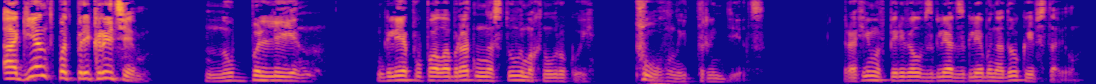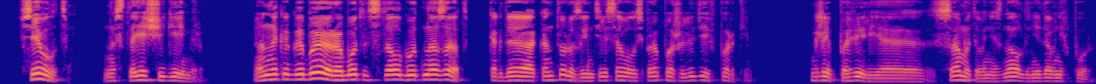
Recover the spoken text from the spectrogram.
агент под прикрытием. Ну, блин. Глеб упал обратно на стул и махнул рукой. Полный трындец. Трофимов перевел взгляд с Глеба на Дока и вставил. Всеволод — настоящий геймер. А на КГБ работать стал год назад, когда контора заинтересовалась пропажей людей в парке. Глеб, поверь, я сам этого не знал до недавних пор.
